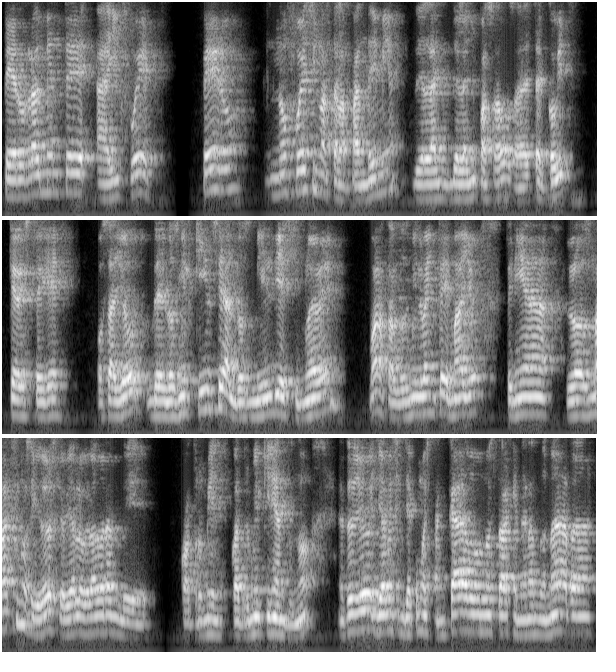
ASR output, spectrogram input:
pero realmente ahí fue. Pero no fue sino hasta la pandemia del año, del año pasado, o sea, este el COVID, que despegué. O sea, yo del 2015 al 2019, bueno, hasta el 2020 de mayo, tenía los máximos seguidores que había logrado eran de 4.000, 4.500, ¿no? Entonces yo ya me sentía como estancado, no estaba generando nada,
